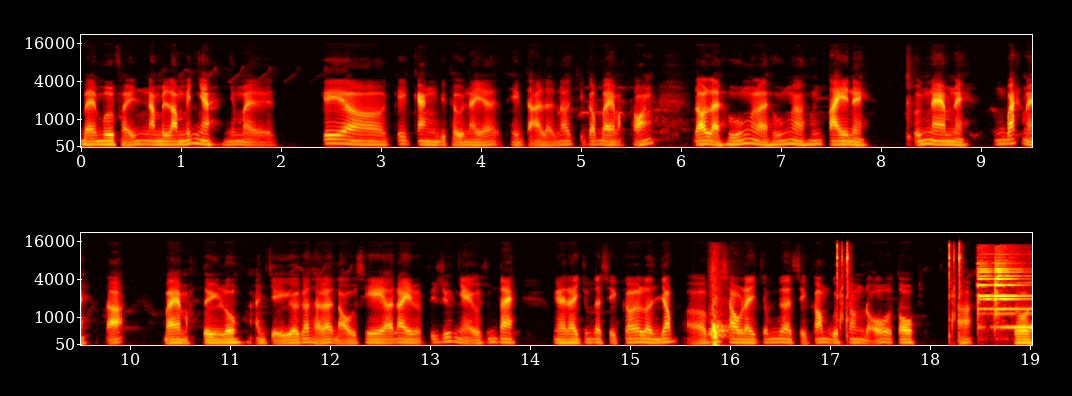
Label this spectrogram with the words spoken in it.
30,55 mét nha. Nhưng mà cái ờ, cái căn biệt thự này á, hiện tại là nó chỉ có ba mặt thoáng. Đó là hướng là hướng à, hướng tây này hướng nam này hướng bắc này đó ba mặt tiền luôn. Anh chị có thể là đậu xe ở đây phía trước nhà của chúng ta. Ngay đây chúng ta sẽ có lên dốc ở phía sau đây chúng ta sẽ có một cái sân đổ ô tô đó rồi,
